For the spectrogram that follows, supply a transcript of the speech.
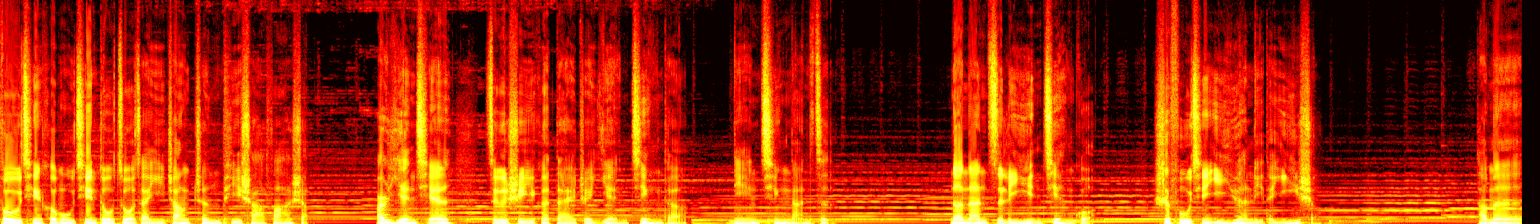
父亲和母亲都坐在一张真皮沙发上，而眼前则是一个戴着眼镜的年轻男子。那男子李隐见过，是父亲医院里的医生。他们，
